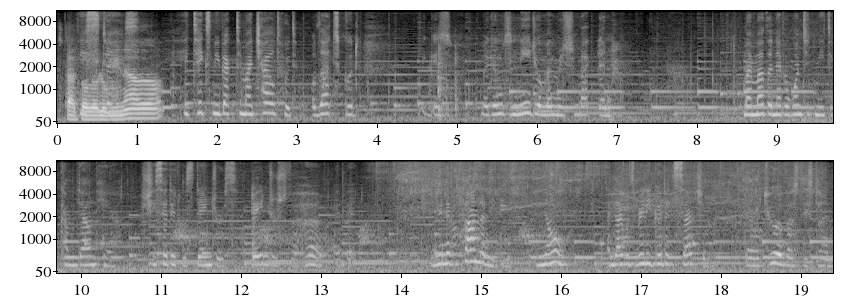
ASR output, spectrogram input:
Está todo iluminado. It takes me back to my childhood. Well, that's good. Because we're going to need your memories from back then. My mother never wanted me to come down here. She said it was dangerous. Dangerous for her, I bet. You never found anything. No, and I was really good at searching. There are two of us this time.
